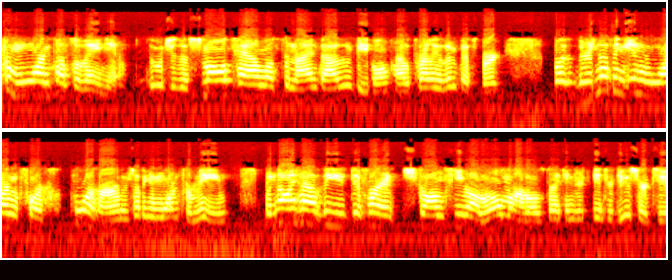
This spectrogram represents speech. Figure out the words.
from Warren, Pennsylvania, which is a small town, less than 9,000 people. I currently live in Pittsburgh. But there's nothing in Warren for for her. There's nothing in Warren for me. But now I have these different strong female role models that I can introduce her to,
